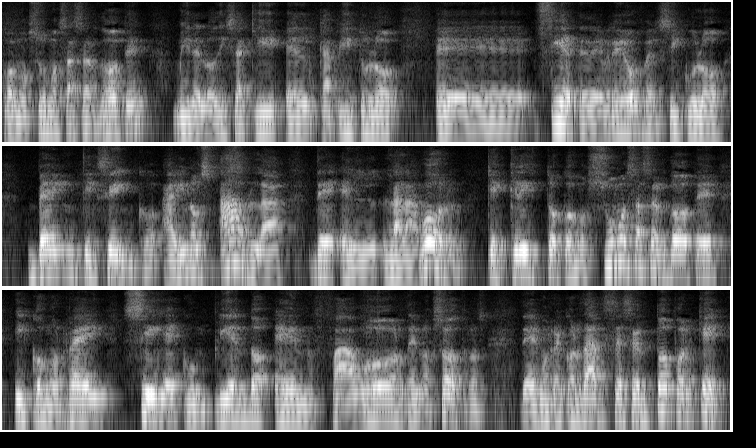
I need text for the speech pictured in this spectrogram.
como sumo sacerdote? Mire, lo dice aquí el capítulo 7 eh, de Hebreos, versículo 25. Ahí nos habla de la labor que Cristo como sumo sacerdote y como rey sigue cumpliendo en favor de nosotros. Debemos recordar, se sentó ¿por qué?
